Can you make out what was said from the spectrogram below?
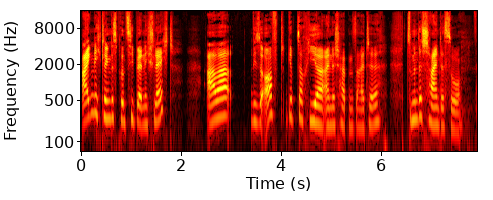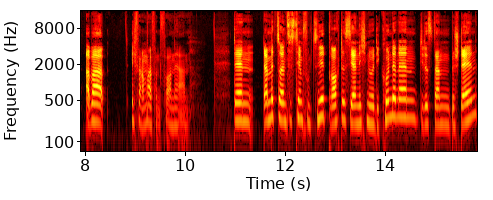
eigentlich klingt das Prinzip ja nicht schlecht, aber wie so oft gibt es auch hier eine Schattenseite. Zumindest scheint es so. Aber ich fange mal von vorne an. Denn damit so ein System funktioniert, braucht es ja nicht nur die Kundinnen, die das dann bestellen,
